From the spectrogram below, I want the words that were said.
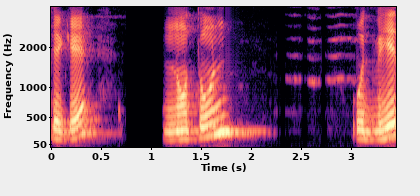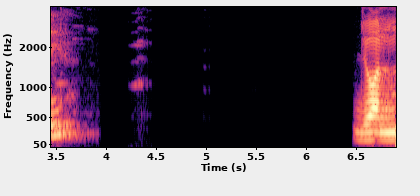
থেকে নতুন উদ্ভিদ জন্ম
